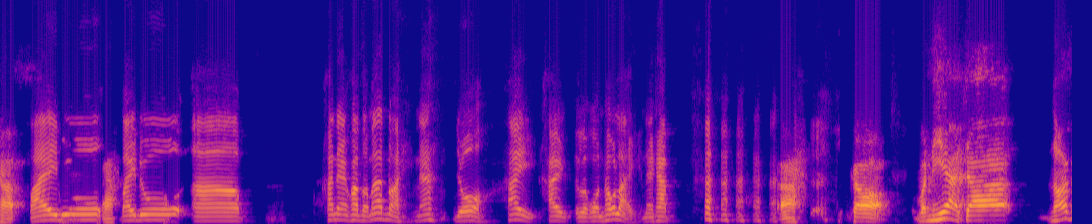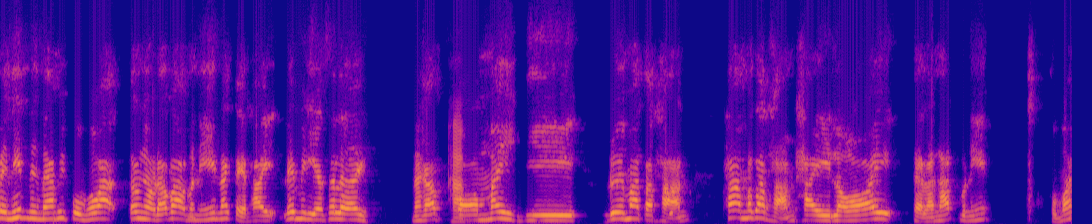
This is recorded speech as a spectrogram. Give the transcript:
ครับ ไปดูอะไปดูเอ่อคะแนนความสามารถหน่อยนะ โยให้ใครแต่ละคนเท่าไหร่นะครับอะก็วันนี้อาจจะน้อยไปนิดนึงนะพี่ปูเพราะว่าต้องยอมรับว่าวันนี้นักเตะไทยเล่นไม่ดีซะเลยนะครับครับฟอร์มไม่ดีด้วยมาตรฐาน ถ้ามาตรฐานไทยร้อยแต่ละนัดวันนี้ ผมว่า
